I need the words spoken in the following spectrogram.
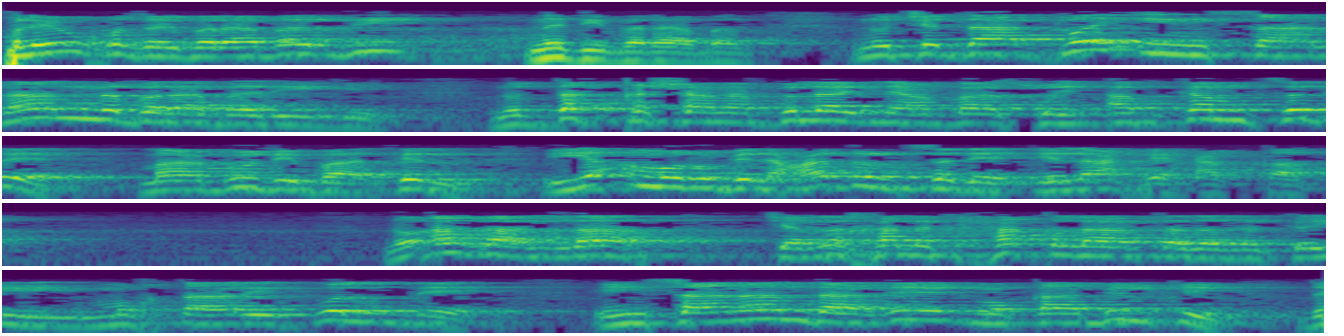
خلیو خو ځای برابر دي نه دي برابر نو چې دا دوه انسانان نه برابرېږي نو دقه شان عبد الله ابن عباس وي اب کم څه دي معبود باطل یامر بالعدل څه دي الہ حقا نو هغه الله چې هغه خلق حق لار ته دغه کوي مختاري کول دي انسانان دا غي مقابل کې د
